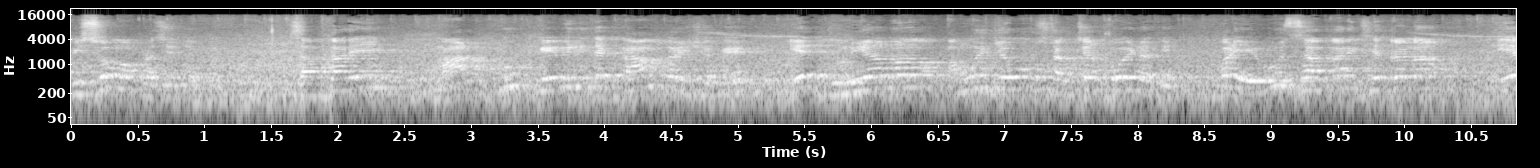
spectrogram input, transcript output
વિશ્વમાં પ્રસિદ્ધ હોય. સરકારી માળખું કેવી રીતે કામ કરી શકે એ દુનિયામાં અમૂલ જેવું સ્ટ્રક્ચર કોઈ નથી. પણ એવું સહકારી ક્ષેત્રના એ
